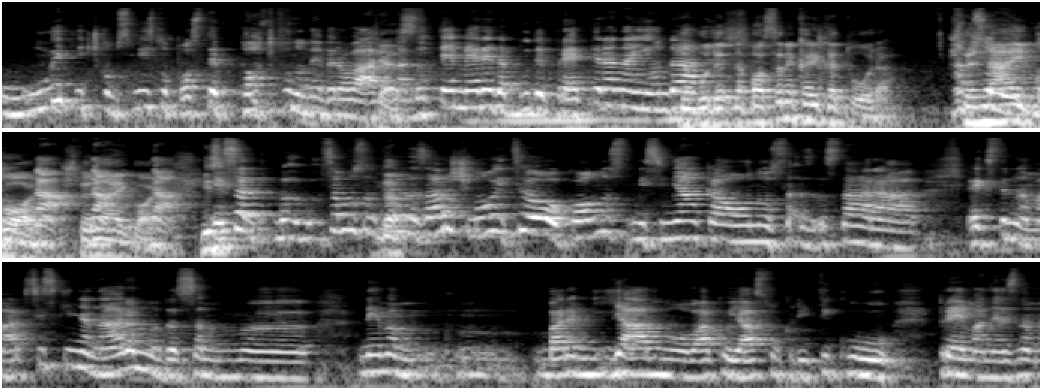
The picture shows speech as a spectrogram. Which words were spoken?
u umetničkom smislu postaje potpuno neverovatna. Yes. Do te mere da bude preterana i onda... Da, bude, da postane karikatura. Što je najgore, da, što je da, najgore. Da. Mislim, e sad, samo sam htjela da. da završim ovaj ceo okolnost, mislim ja kao ono stara ekstremna marksistkinja, naravno da sam, e, nemam barem javnu ovako jasnu kritiku prema, ne znam,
